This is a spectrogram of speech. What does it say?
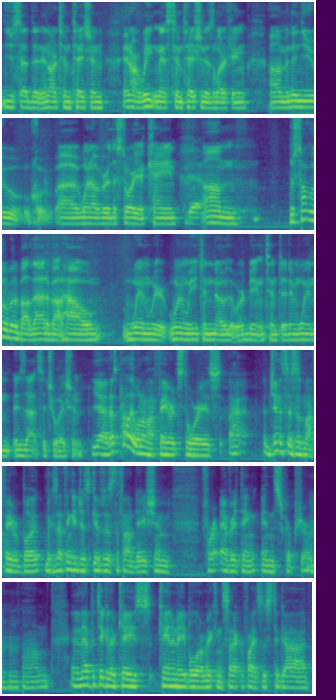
you said that in our temptation, in our weakness, temptation is lurking. Um, and then you uh, went over the story of Cain. Yeah. Um, just talk a little bit about that, about how when we're when we can know that we're being tempted, and when is that situation? Yeah, that's probably one of my favorite stories. I, Genesis is my favorite book because I think it just gives us the foundation for everything in Scripture. Um, and in that particular case, Cain and Abel are making sacrifices to God,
